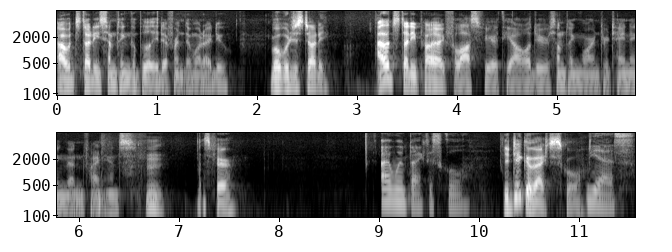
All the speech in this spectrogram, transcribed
I would study something completely different than what I do. What would you study? I would study probably like philosophy or theology or something more entertaining than finance. Hmm, that's fair. I went back to school. You did go back to school. Yes.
